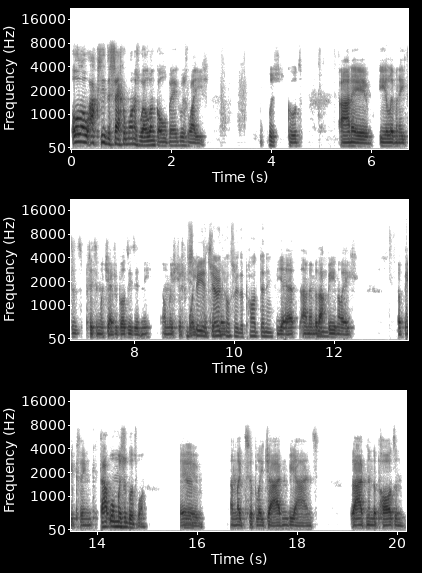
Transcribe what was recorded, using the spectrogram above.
Although actually the second one as well, when Goldberg was like was good, and um, he eliminated pretty much everybody, didn't he? And was just He waiting. Jericho through the pod, didn't he? Yeah, I remember that Mm. being like a big thing. That one was a good one. Um, Yeah. and like Triple H hiding behind, hiding in the pod and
